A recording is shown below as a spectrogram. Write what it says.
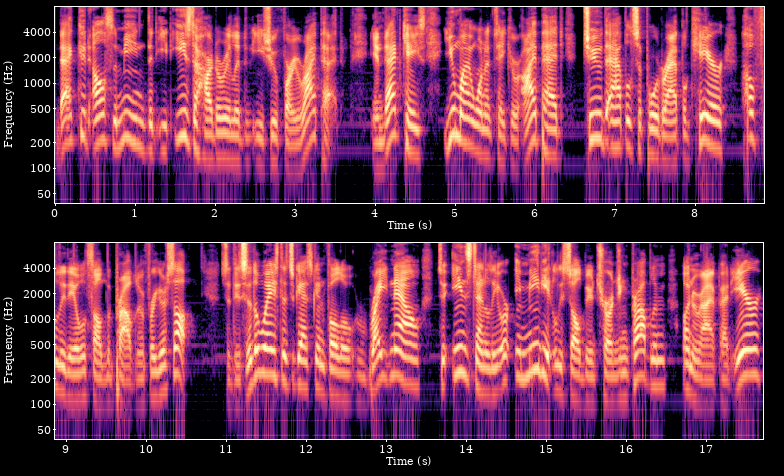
that could also mean that it is a hardware related issue for your iPad. In that case, you might want to take your iPad to the Apple support or Apple Care, hopefully they will solve the problem for yourself. So these are the ways that you guys can follow right now to instantly or immediately solve your charging problem on your iPad Air,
